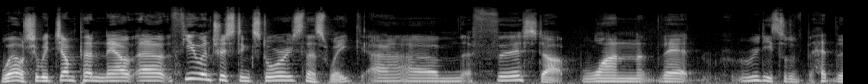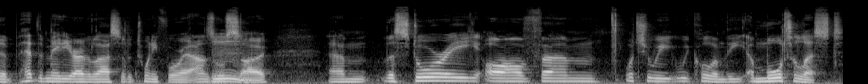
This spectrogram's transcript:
Well, should we jump in now? Uh, a few interesting stories this week. Um, first up, one that really sort of hit the hit the media over the last sort of twenty four hours or Mm. so. Um, the story of um, what should we we call him? The immortalist.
